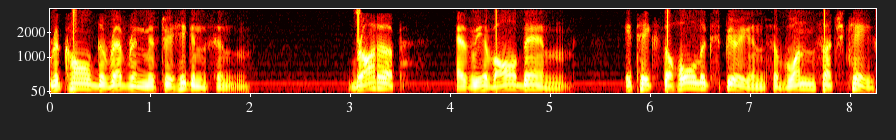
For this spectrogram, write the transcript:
Recalled the Reverend Mr. Higginson, brought up as we have all been, it takes the whole experience of one such case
